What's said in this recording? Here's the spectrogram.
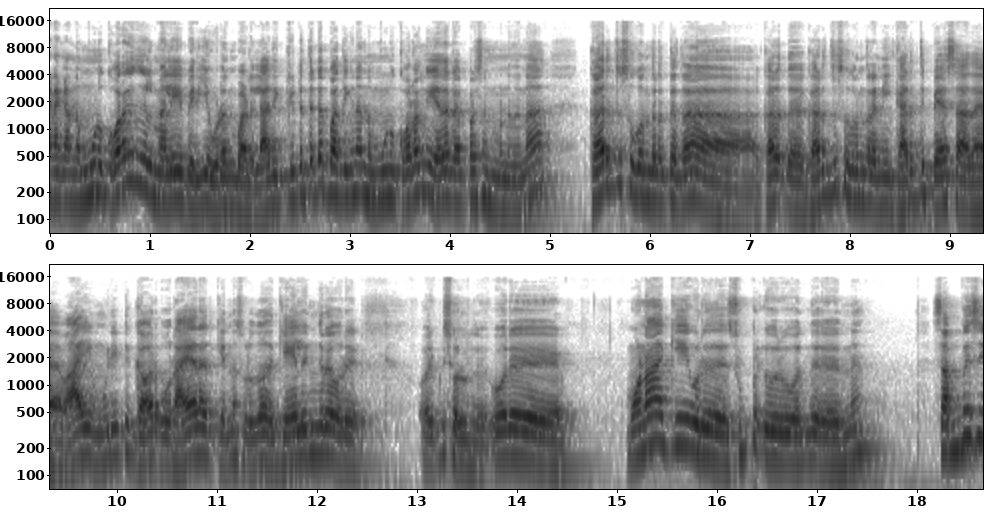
எனக்கு அந்த மூணு குரங்குகள் மேலேயே பெரிய உடன்பாடு இல்லை. அது கிட்டத்தட்ட பார்த்திங்கன்னா அந்த மூணு குரங்கு எதை ரெப்ரசன்ட் பண்ணுதுன்னா கருத்து சுதந்திரத்தை தான் கருத்து கருத்து சுதந்திரம் நீ கருத்து பேசாத வாயை மூடிட்டு கவர் ஒரு அயரருக்கு என்ன சொல்லுதோ அதை கேளுங்கிற ஒரு ஒரு எப்படி சொல்கிறது ஒரு மொனாக்கி ஒரு சுப்ரி ஒரு வந்து என்ன? சப்பிசி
